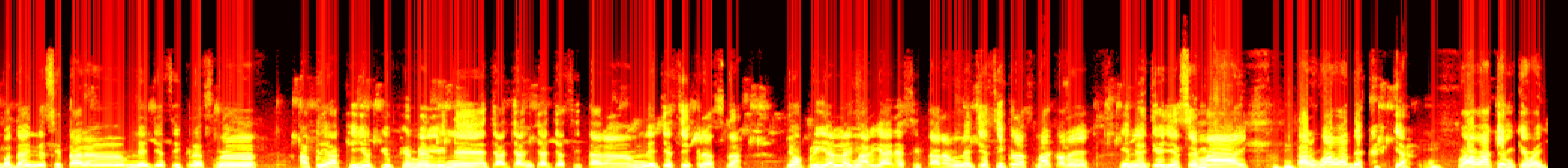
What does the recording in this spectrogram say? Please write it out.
બધાને સીતારામ ને જય શ્રી કૃષ્ણ. આપણી આખી યુટ્યુબ ફેમિલી ને ચાચા ને ચાચા સીતારામ ને જય શ્રી કૃષ્ણ. જો પ્રિયલ લઈ મારી આરે સીતારામ ને જય શ્રી કૃષ્ણ કરે, એને જોઈએ છે માય. તારું વાવા દેખાડ ક્યાં વાવા કેમ કેવાય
